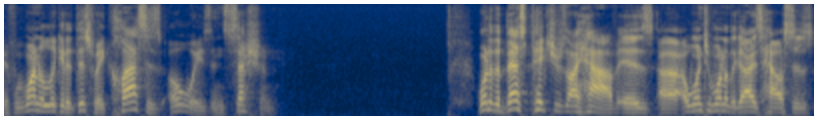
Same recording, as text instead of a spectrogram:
if we want to look at it this way, class is always in session. One of the best pictures I have is uh, I went to one of the guys' houses,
